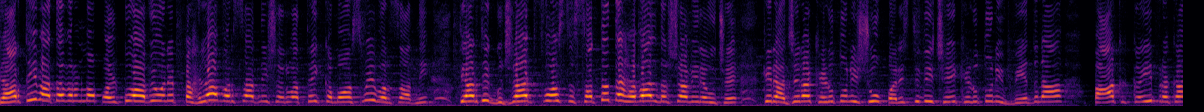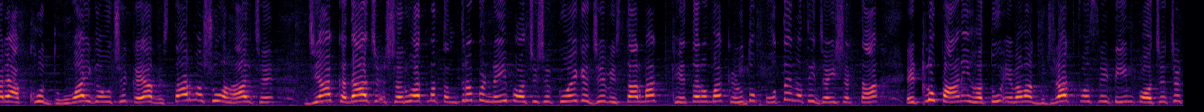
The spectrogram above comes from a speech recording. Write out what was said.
જ્યારથી વાતાવરણમાં પલટો આવ્યો અને પહેલા વરસાદની શરૂઆત થઈ, કમોસમી વરસાદની, ત્યારથી ગુજરાત ફર્સ્ટ સતત અહેવાલ દર્શાવી રહ્યું છે કે રાજ્યના ખેડૂતોની શું પરિસ્થિતિ છે, ખેડૂતોની વેદના પાક કઈ પ્રકારે આખો ધોવાઈ ગયો છે, કયા વિસ્તારમાં શું હાલ છે, જ્યાં કદાચ શરૂઆતમાં તંત્ર પણ નહીં પહોંચી શક્યું હોય કે જે વિસ્તારમાં ખેતરોમાં ખેડૂતો પોતે નથી જઈ શકતા, એટલું પાણી હતું, એવામાં ગુજરાત ફર્સ્ટની ટીમ પહોંચે છે,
